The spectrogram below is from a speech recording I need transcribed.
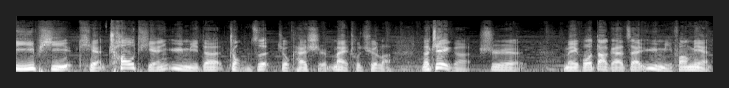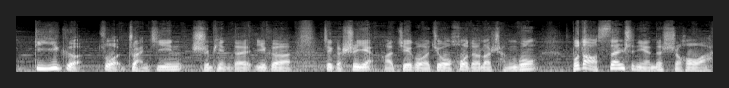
第一批甜超甜玉米的种子就开始卖出去了。那这个是美国大概在玉米方面第一个做转基因食品的一个这个试验啊，结果就获得了成功。不到三十年的时候啊，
